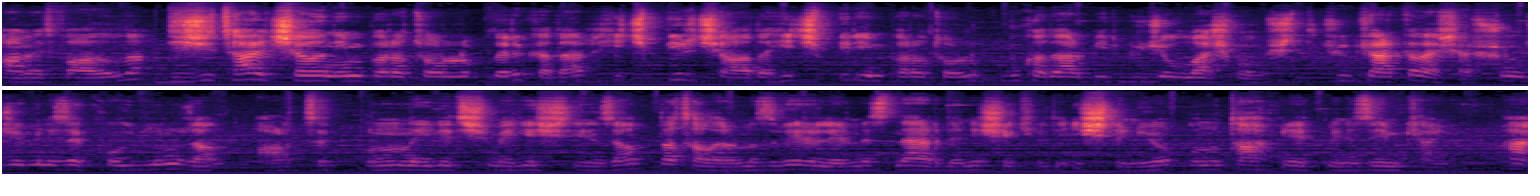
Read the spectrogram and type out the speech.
Ahmet Fadıl'da dijital çağın imparatorlukları kadar hiçbir çağda hiçbir imparatorluk bu kadar bir güce ulaşmamıştı. Çünkü arkadaşlar şunu cebinize koyduğunuz an artık bununla iletişime geçtiğiniz an datalarınız, verileriniz nerede, ne şekilde işleniyor bunu tahmin etmenize imkan yok. Ha,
